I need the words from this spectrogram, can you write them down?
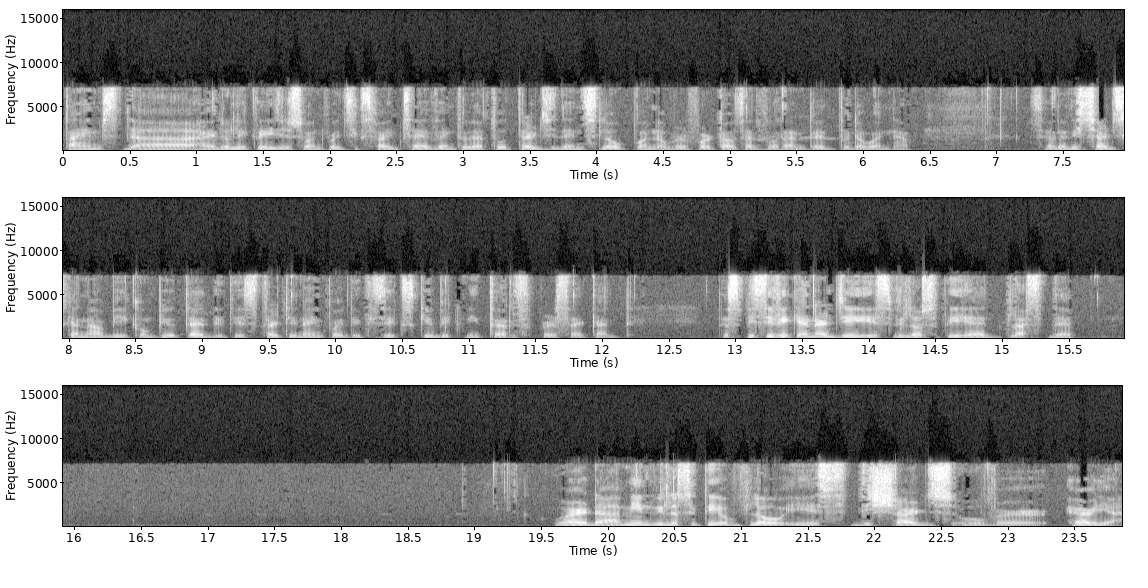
times the hydraulic radius 1.657 to the 2 thirds, then slope 1 over 4,400 to the 1 half. So the discharge can now be computed. It is 39.86 cubic meters per second. The specific energy is velocity head plus depth where the mean velocity of flow is discharge over area.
